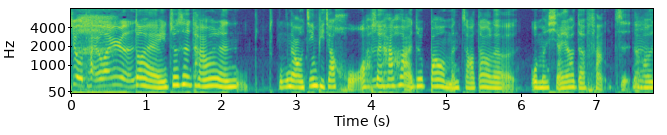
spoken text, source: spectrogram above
救台湾人，对，就是台湾人脑筋比较活，嗯，所以他后来就帮我们找到了我们想要的房子，嗯，然后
